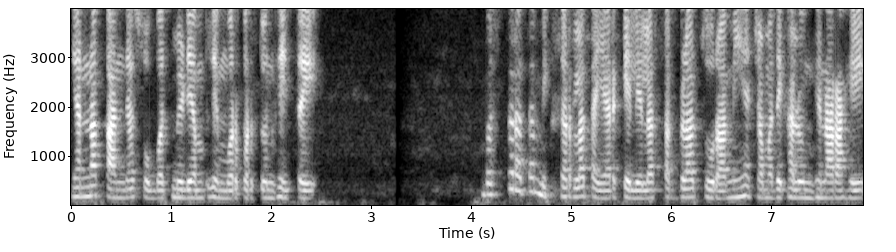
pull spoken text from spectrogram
यांना कांद्यासोबत मीडियम फ्लेमवर परतून घ्यायचंय. बस तर आता मिक्सरला तयार केलेला सगळा चुरा मी ह्याच्यामध्ये घालून घेणार आहे.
